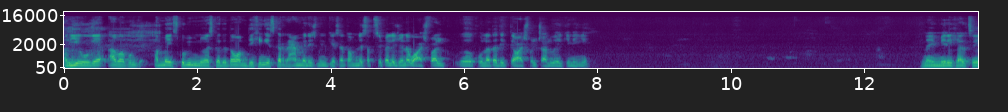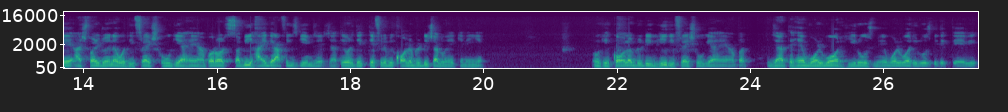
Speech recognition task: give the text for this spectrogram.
अब ये हो गया, अब अपन अब मैं इसको भी मिनिमाइज कर देता हूँ। अब देखेंगे इसका रैम मैनेजमेंट कैसा है। तो हमने सबसे पहले जो है ना, वो आशफाल खोला था। देखते हैं आशफाल चालू है कि नहीं है। नहीं, मेरे ख्याल से आशफाल जो है ना, वो रिफ्रेश हो गया है यहाँ पर। और सभी हाई ग्राफिक्स गेम्स है, जाते हैं और देखते हैं फिर अभी कॉल ऑफ़ ड्यूटी चालू है कि नहीं है। ओके कॉल ऑफ़ ड्यूटी भी रिफ्रेश हो गया है यहाँ पर। जाते हैं वर्ल्ड वॉर हीरोज़ में। वर्ल्ड वॉर हीरोज़ भी देखते हैं अभी।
